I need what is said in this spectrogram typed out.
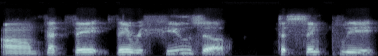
Um, that they their refusal to simply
